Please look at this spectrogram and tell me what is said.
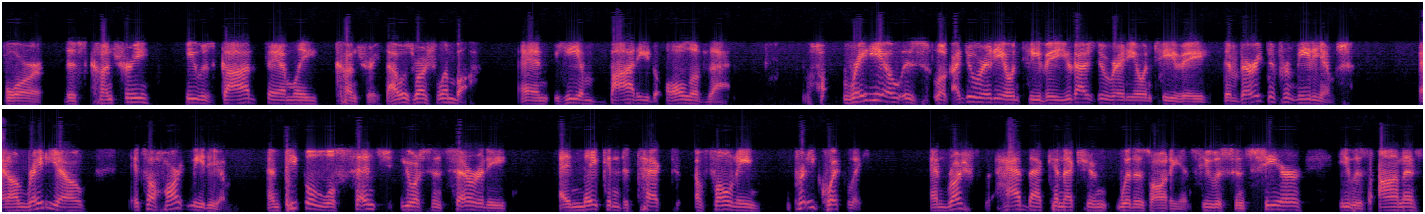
for this country. He was God, family, country. That was Rush Limbaugh. And he embodied all of that. Radio is, look, I do radio and TV. You guys do radio and TV. They're very different mediums. And on radio, it's a heart medium. And people will sense your sincerity and they can detect a phony pretty quickly. And Rush had that connection with his audience. He was sincere. He was honest.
